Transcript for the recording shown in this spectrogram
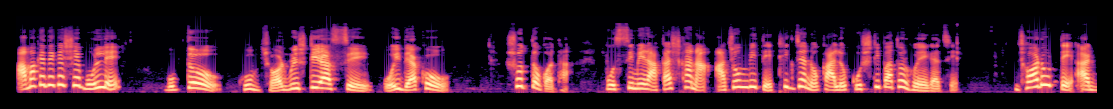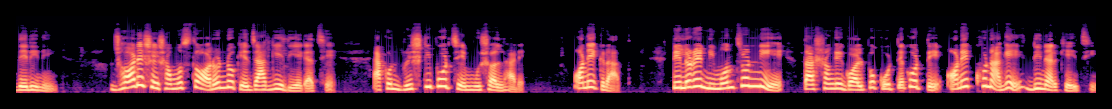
আমাকে দেখে সে বললে, গুপ্ত, খুব ঝড় বৃষ্টি আসছে। ওই দেখো সত্য কথা। পশ্চিমের আকাশখানা আচম্বিতে ঠিক যেন কালো কুষ্টি পাথর হয়ে গেছে। ঝড় উঠতে আর দেরি নেই। ঝড় এসে সমস্ত অরণ্যকে জাগিয়ে দিয়ে গেছে। এখন বৃষ্টি পড়ছে মুষলধারে। অনেক রাত। টেলরের নিমন্ত্রণ নিয়ে তার সঙ্গে গল্প করতে করতে অনেকক্ষণ আগে ডিনার খেয়েছি।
